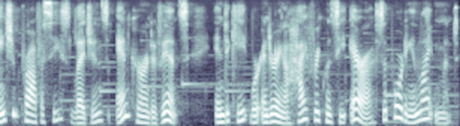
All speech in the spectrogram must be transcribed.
Ancient prophecies, legends, and current events indicate we're entering a high frequency era supporting enlightenment.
